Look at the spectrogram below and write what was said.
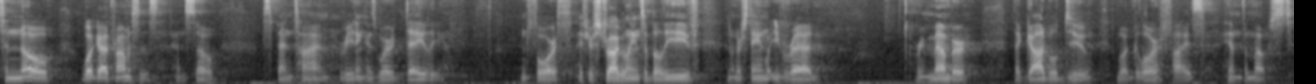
to know what God promises. And so spend time reading His Word daily. And fourth, if you're struggling to believe and understand what you've read, remember that God will do what glorifies Him the most.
